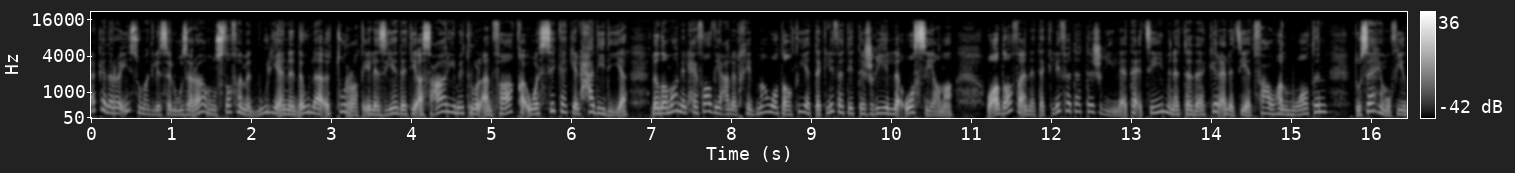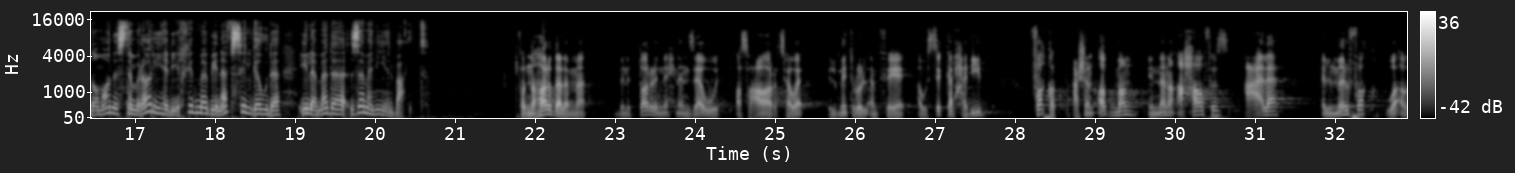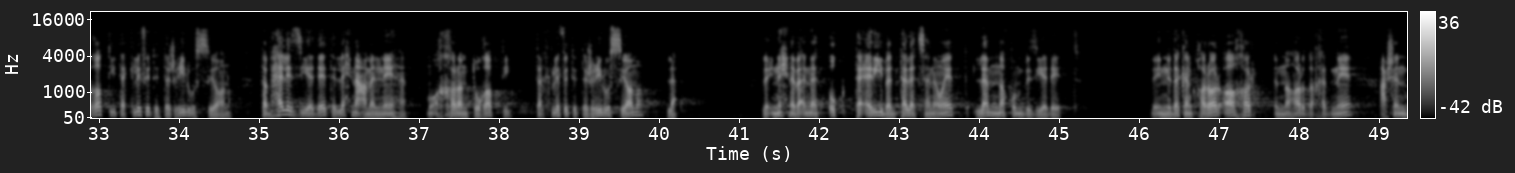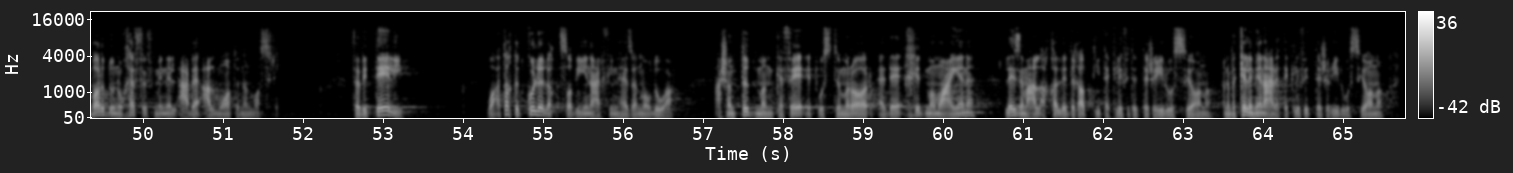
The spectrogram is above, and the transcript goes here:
أكد رئيس مجلس الوزراء مصطفى مدبولي أن الدولة اضطرت إلى زيادة أسعار مترو الأنفاق والسكك الحديدية لضمان الحفاظ على الخدمة وتغطية تكلفة التشغيل والصيانة. وأضاف أن تكلفة التشغيل تأتي من التذاكر التي يدفعها المواطن تساهم في ضمان استمرار هذه الخدمة بنفس الجودة إلى مدى زمني بعيد. فالنهاردة لما بنضطر إن إحنا نزود أسعار سواء المترو الأنفاق أو السكة الحديد فقط عشان أضمن إن أنا أحافظ على المرفق وأغطي تكلفة التشغيل والصيانة. طب هل الزيادات اللي إحنا عملناها مؤخرا تغطي تكلفة التشغيل والصيانة؟ لا. لأن إحنا بقالنا تقريبا ثلاث سنوات لم نقم بزيادات. لأن ده كان قرار آخر النهارده خدناه عشان برضه نخفف من الأعباء على المواطن المصري. فبالتالي وأعتقد كل الاقتصاديين عارفين هذا الموضوع عشان تضمن كفاءة واستمرار أداء خدمة معينة لازم على الأقل تغطي تكلفة التشغيل والصيانة. أنا بتكلم هنا على تكلفة التشغيل والصيانة.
